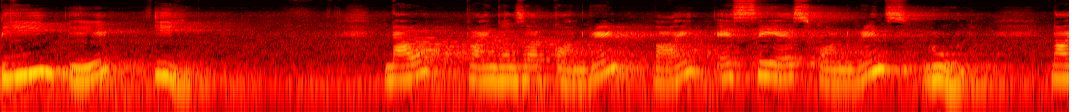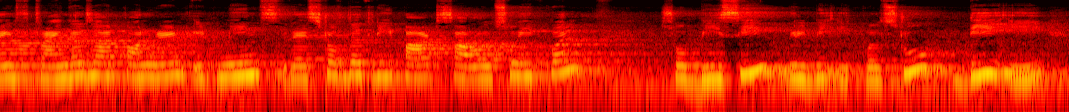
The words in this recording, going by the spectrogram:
DAE now triangles are congruent by SAS congruence rule. Now if triangles are congruent it means rest of the three parts are also equal so BC will be equals to DE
